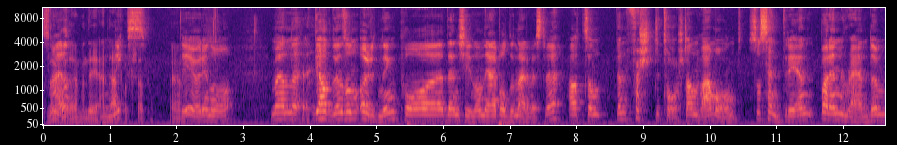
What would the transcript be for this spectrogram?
så Nei det, men det, det er Niks. fortsatt. Ja. Det gjør de nå òg. Men de hadde en sånn ordning på den kinoen jeg bodde nærmest ved, at sånn den første torsdagen hver måned så sendte de en, bare en random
